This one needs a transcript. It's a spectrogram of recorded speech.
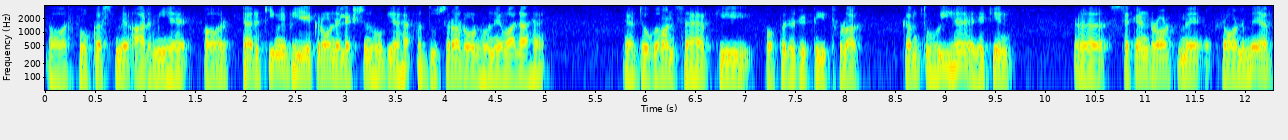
और फोकस में आर्मी है और टर्की में भी एक राउंड इलेक्शन हो गया है और दूसरा राउंड होने वाला है। एर्दोगान साहब की पॉपुलरिटी थोड़ा कम तो हुई है, लेकिन सेकेंड राउंड में राउंड में अब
